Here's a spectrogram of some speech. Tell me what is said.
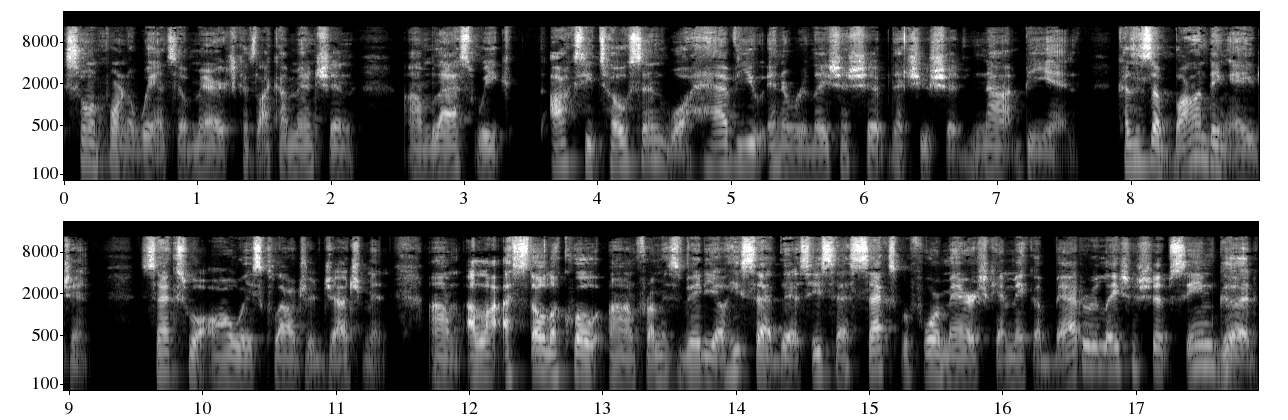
so important to wait until marriage. Because, like I mentioned um, last week, oxytocin will have you in a relationship that you should not be in because it's a bonding agent sex will always cloud your judgment. Um, I, I stole a quote um, from his video. He said this He says, Sex before marriage can make a bad relationship seem good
